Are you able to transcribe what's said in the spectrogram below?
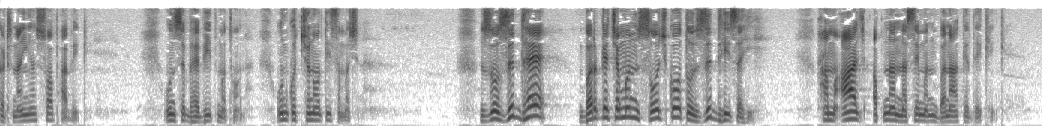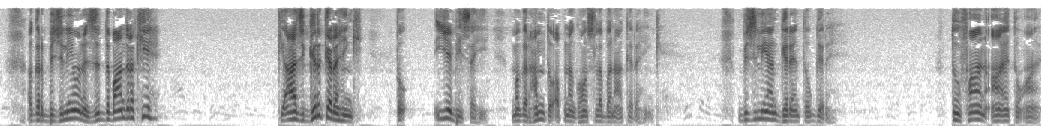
कठिनाइयाँ स्वाभाविक हैं। उनसे भयभीत मत होना, उनको चुनौती समझना। जो जिद है, बर के चमन सोच को तो जिद ही सही। हम आज अपना नशेमन बना के देखेंगे। अगर बिजलियों ने जिद बाँध रखी है कि आज गिर के रहेंगी तो यह भी सही, मगर हम तो अपना घोंसला बना के रहेंगे। बिजलियाँ गिरें तो गिरें, तूफ़ान आए तो आए,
